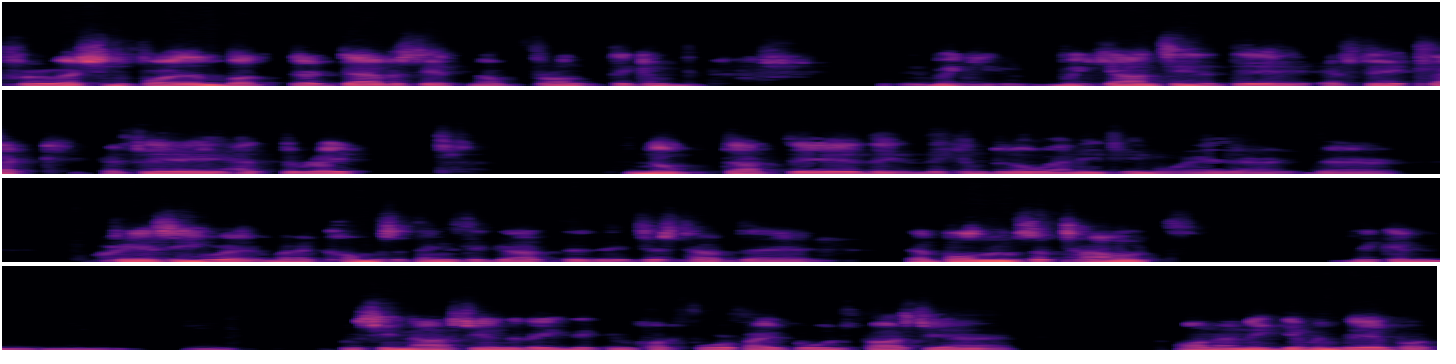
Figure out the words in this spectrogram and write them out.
fruition for them. But they're devastating up front. They can we we can see that they if they click if they hit the right note that day they, they can blow any team away. They're they're crazy when, when it comes to things like that. They just have the, the abundance of talent. They can we seen last year in the league they can put four or five goals past you on any given day. But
